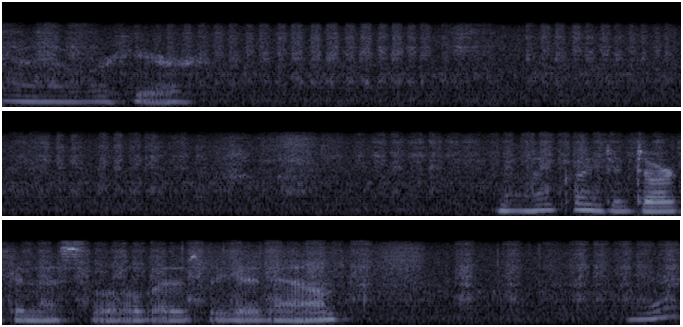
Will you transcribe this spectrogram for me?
And over here. Now I'm going to darken this a little bit as we go down. Here.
